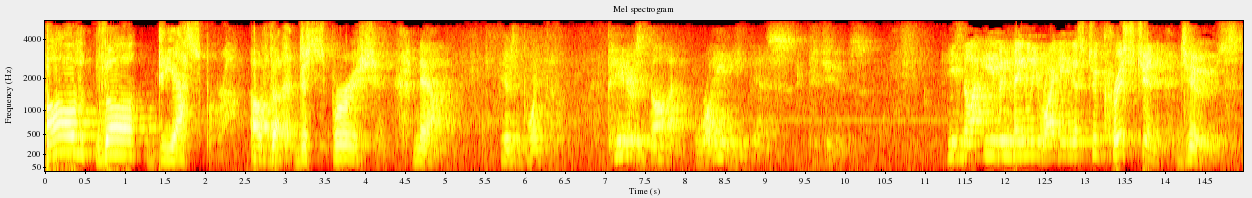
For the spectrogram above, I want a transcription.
of the diaspora, of the dispersion. Now, here's the point though. Peter's not writing this to Jews. He's not even mainly writing this to Christian Jews.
